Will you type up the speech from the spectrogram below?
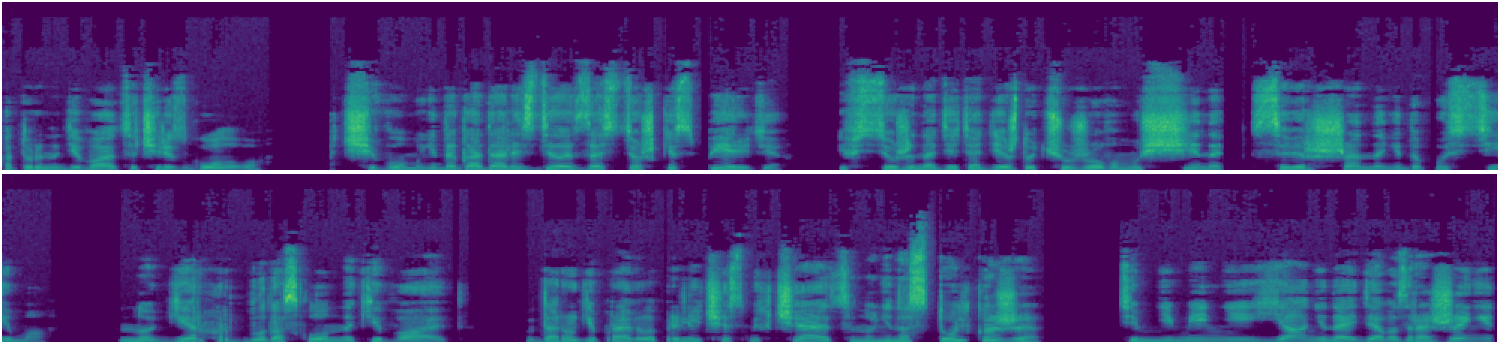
которые надеваются через голову. Отчего мы не догадались сделать застежки спереди? И все же надеть одежду чужого мужчины совершенно недопустимо. Но Герхард благосклонно кивает. В дороге правила приличия смягчаются, но не настолько же. Тем не менее, я, не найдя возражений,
